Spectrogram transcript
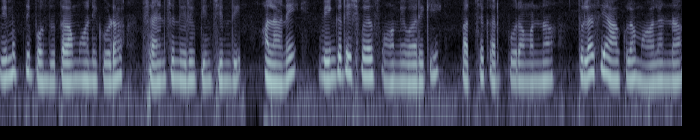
విముక్తి పొందుతాము అని కూడా సైన్స్ నిరూపించింది. అలానే వెంకటేశ్వర స్వామి వారికి పచ్చకర్పూరం అన్న తులసి ఆకుల మాలన్న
